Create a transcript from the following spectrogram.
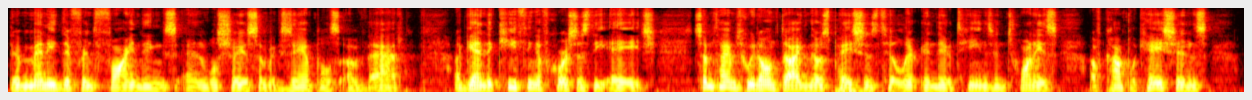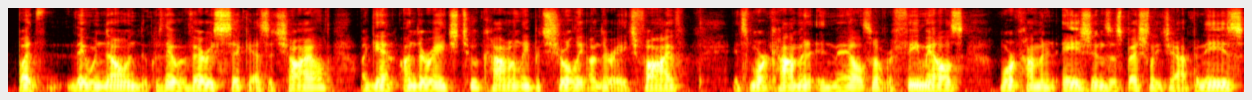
There are many different findings, and we'll show you some examples of that. Again, the key thing, of course, is the age. Sometimes we don't diagnose patients till they're in their teens and 20s of complications, but they were known because they were very sick as a child. Again, under age 2 commonly, but surely under age 5. It's more common in males over females, more common in Asians, especially Japanese,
